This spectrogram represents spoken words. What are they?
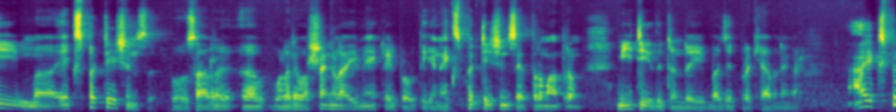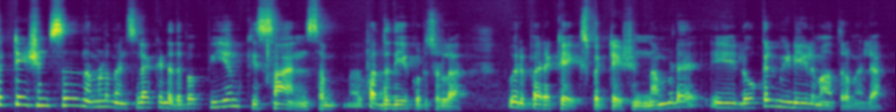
ഈ എക്സ്പെക്റ്റേഷൻസ് ഇപ്പോൾ സാറ് വളരെ വർഷങ്ങളായി മേഖലയിൽ പ്രവർത്തിക്കുകയാണ്. എക്സ്പെക്റ്റേഷൻസ് എത്രമാത്രം മീറ്റ് ചെയ്തിട്ടുണ്ട് ഈ ബജറ്റ് പ്രഖ്യാപനങ്ങൾ? ആ എക്സ്പെക്റ്റേഷൻസ് നമ്മൾ മനസ്സിലാക്കേണ്ടത് ഇപ്പോൾ പി എം കിസാൻ പദ്ധതിയെക്കുറിച്ചുള്ള ഒരു പരക്കെ എക്സ്പെക്റ്റേഷൻ നമ്മുടെ ഈ ലോക്കൽ മീഡിയയിൽ മാത്രമല്ല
